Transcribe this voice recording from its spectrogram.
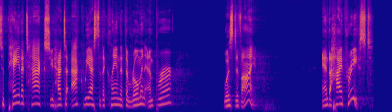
To pay the tax, you had to acquiesce to the claim that the Roman emperor was divine and the high priest.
